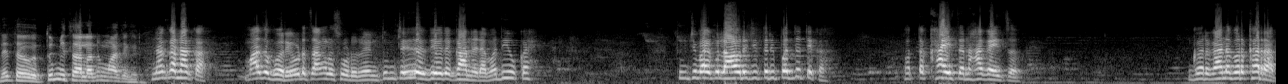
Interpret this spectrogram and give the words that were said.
नाही तर तुम्ही चाला ना माझ्या घरी. नका नका. माझं घर एवढं चांगलं सोडून आणि तुमच्या इथं देव त्या घाणड्यामध्ये येऊ काय? तुमची बायकोला आवरायची तरी पद्धत आहे का? फक्त खायचं आणि हागायचं. घर गाणं बरं खराब.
